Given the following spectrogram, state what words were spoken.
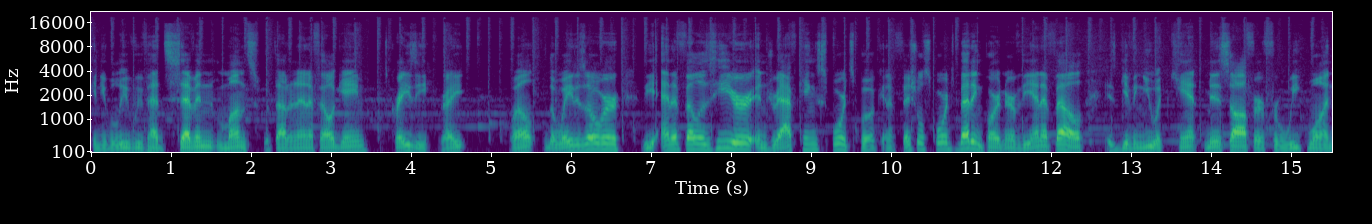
Can you believe we've had seven months without an NFL game? It's crazy, right? Well, the wait is over. The NFL is here, and DraftKings Sportsbook, an official sports betting partner of the NFL, is giving you a can't miss offer for week one.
